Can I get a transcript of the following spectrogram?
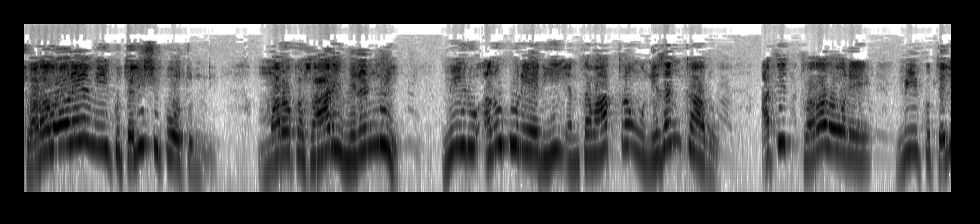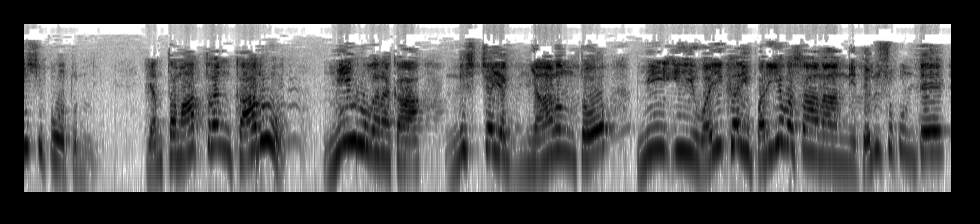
త్వరలోనే మీకు తెలిసిపోతుంది. మరొకసారి వినండి. మీరు అనుకునేది ఎంతమాత్రం నిజం కాదు. అతి త్వరలోనే మీకు తెలిసిపోతుంది. ఎంతమాత్రం కాదు. మీరు గనక నిశ్చయ జ్ఞానంతో మీ ఈ వైఖరి పర్యవసానాన్ని తెలుసుకుంటే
